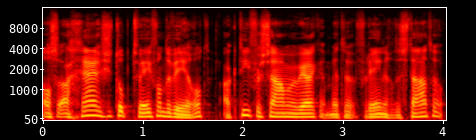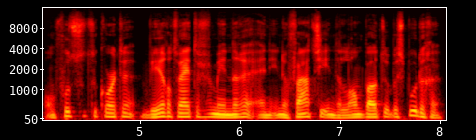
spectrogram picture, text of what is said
Als agrarische top 2 van de wereld actiever samenwerken met de Verenigde Staten om voedseltekorten wereldwijd te verminderen en innovatie in de landbouw te bespoedigen.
